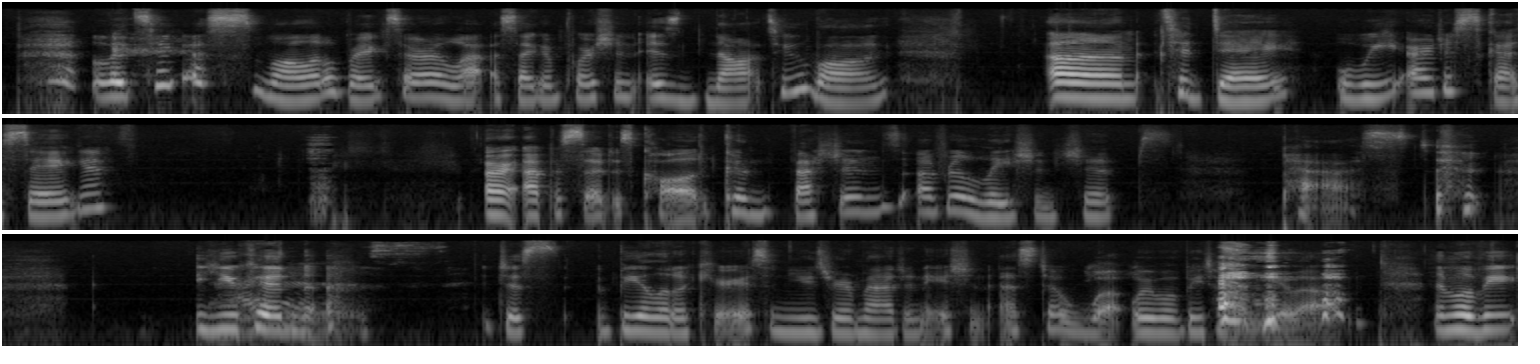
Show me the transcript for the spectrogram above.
let's take a small little break so our la- second portion is not too long. Um, today we are discussing. Our episode is called "Confessions of Relationships Past." you can Yes. Just be a little curious and use your imagination as to what we will be talking about. and we'll be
